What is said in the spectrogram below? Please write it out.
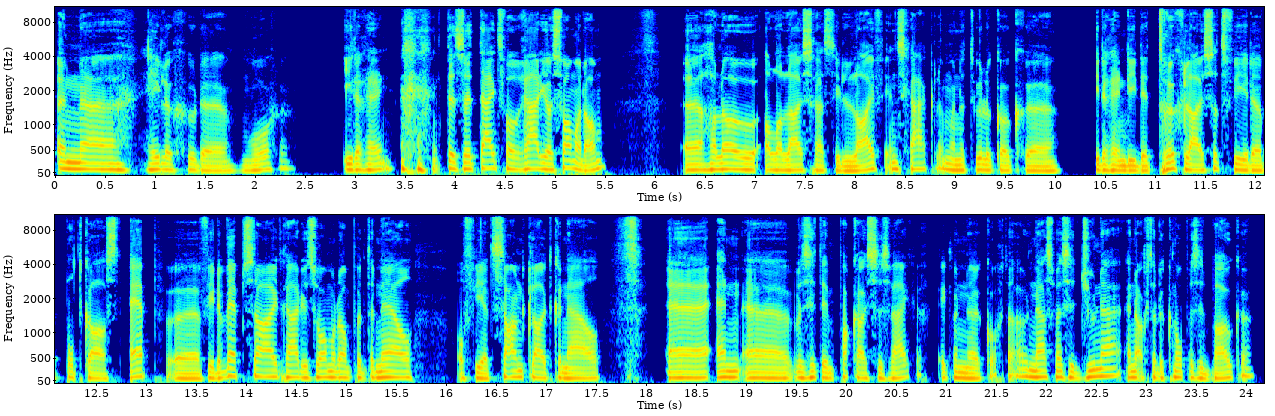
Een uh, hele goede morgen, iedereen. het is weer tijd voor Radio Swammerdam. Uh, hallo alle luisteraars die live inschakelen, maar natuurlijk ook uh, iedereen die dit terugluistert via de podcast-app, via de website radioswammerdam.nl of via het Soundcloud-kanaal. en we zitten in Pakhuis de Zwijger. Ik ben uh, Korto, naast mij zit Juna en achter de knop is het Bouke.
